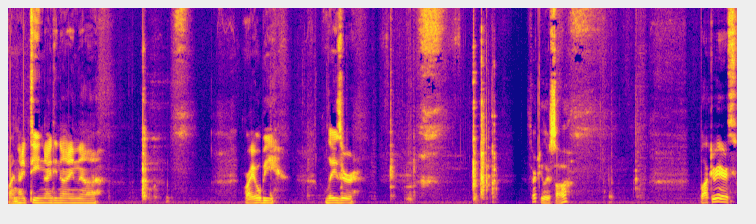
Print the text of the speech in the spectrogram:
My 1999 uh, Ryobi laser circular saw. Block your ears.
